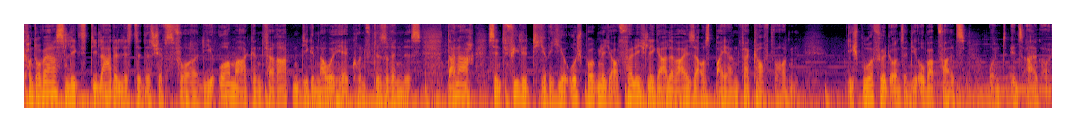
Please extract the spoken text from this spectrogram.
Kontrovers liegt die Ladeliste des Schiffs vor. Die Ohrmarken verraten die genaue Herkunft des Rindes. Danach sind viele Tiere hier ursprünglich auf völlig legale Weise aus Bayern verkauft worden. Die Spur führt uns in die Oberpfalz und ins Allgäu.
